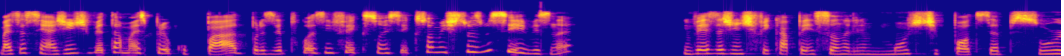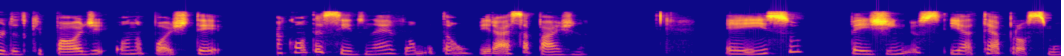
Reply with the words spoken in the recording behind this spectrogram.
Mas assim, a gente devia estar mais preocupado, por exemplo, com as infecções sexualmente transmissíveis, né? Em vez da gente ficar pensando ali um monte de hipótese absurda do que pode ou não pode ter acontecido, né? Vamos então virar essa página. É isso, beijinhos e até a próxima.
